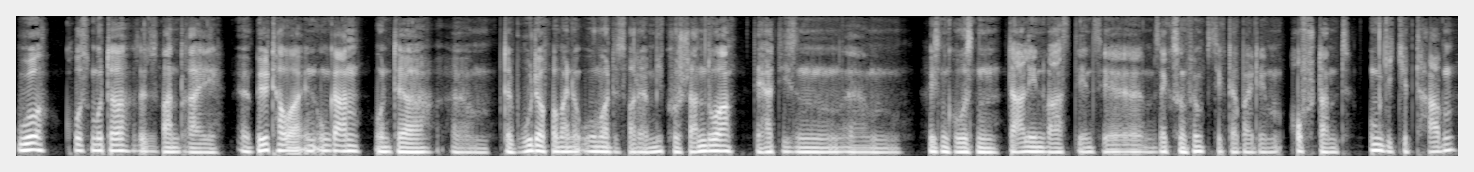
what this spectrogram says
Urgroßmutter, also das waren drei äh, Bildhauer in Ungarn. Und der, ähm, der Bruder von meiner Oma, das war der Miko Shandor, der hat diesen ähm, riesengroßen Darlehen war es, den sie äh, 56 da bei dem Aufstand umgekippt haben.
